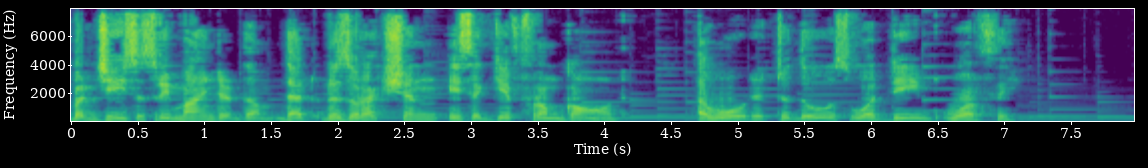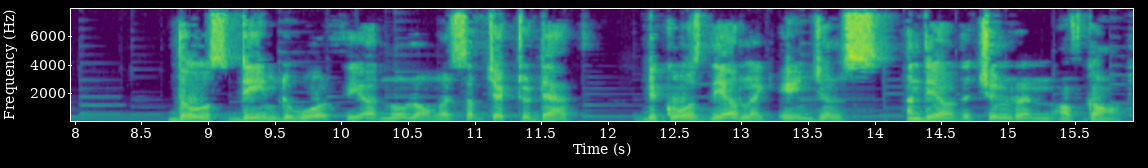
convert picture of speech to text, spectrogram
But Jesus reminded them that resurrection is a gift from God awarded to those who are deemed worthy. Those deemed worthy are no longer subject to death because they are like angels and they are the children of God.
